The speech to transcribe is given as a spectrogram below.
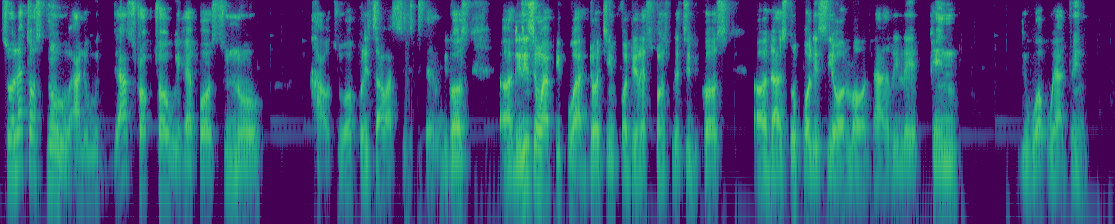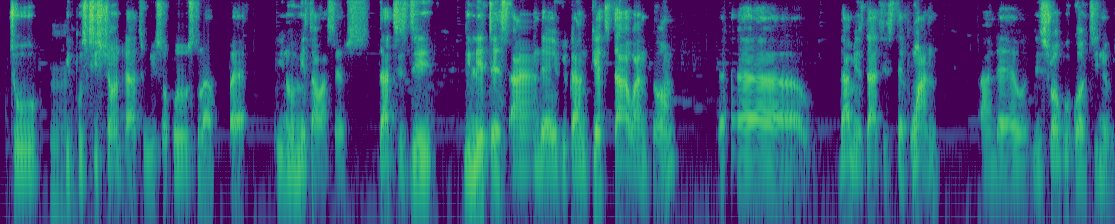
So let us know, and with that structure will help us to know how to operate our system. Because uh, the reason why people are dodging for the responsibility because uh, there's no policy or law that really pin the work we are doing to mm. the position that we're supposed to have, uh, you know, meet ourselves. That is the the latest. And uh, if you can get that one done, uh, that means that is step one, and uh, the struggle continue.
